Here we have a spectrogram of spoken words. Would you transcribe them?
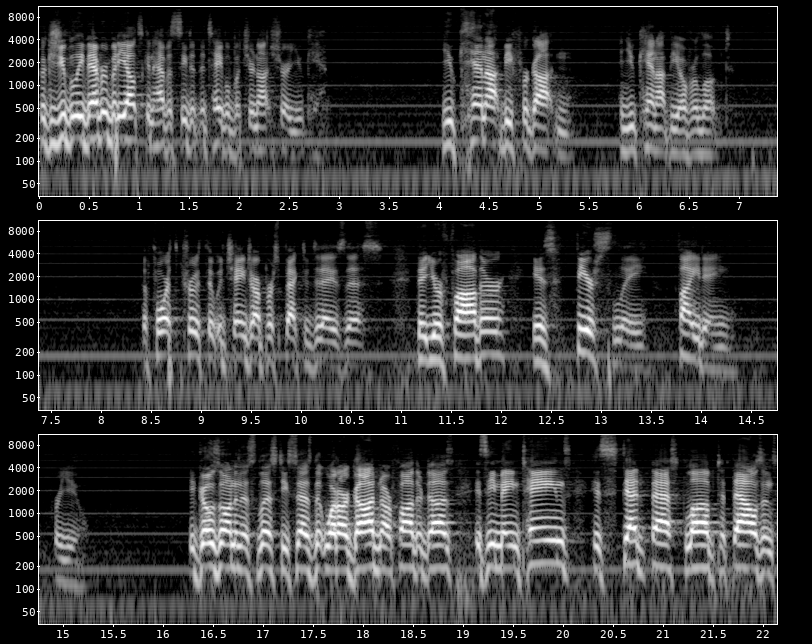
because you believe everybody else can have a seat at the table, but you're not sure you can. You cannot be forgotten and you cannot be overlooked. The fourth truth that would change our perspective today is this that your Father is fiercely fighting for you. He goes on in this list. He says that what our God and our Father does is He maintains His steadfast love to thousands.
